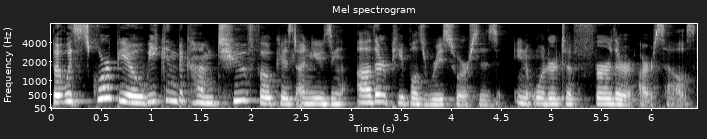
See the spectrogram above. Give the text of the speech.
But with Scorpio, we can become too focused on using other people's resources in order to further ourselves.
